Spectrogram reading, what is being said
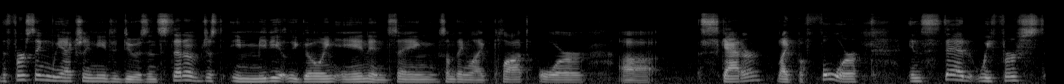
the first thing we actually need to do is instead of just immediately going in and saying something like plot or uh, scatter like before, instead we first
